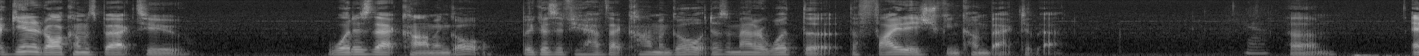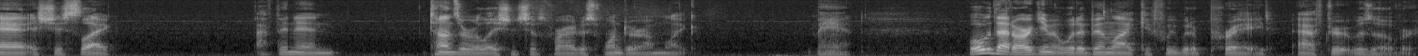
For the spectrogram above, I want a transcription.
again it all comes back to what is that common goal? Because if you have that common goal, it doesn't matter what the the fight is, you can come back to that. Yeah. Um, and it's just like I've been in tons of relationships where I just wonder. I'm like, man, what would that argument would have been like if we would have prayed after it was over?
